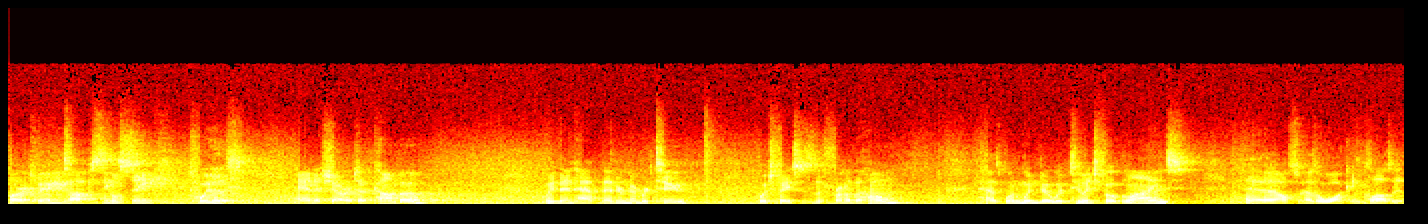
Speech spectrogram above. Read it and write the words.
large vanity top, single sink, toilet, and a shower tub combo. We then have bedroom number two, which faces the front of the home. Has one window with two inch faux blinds. And it also has a walk-in closet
